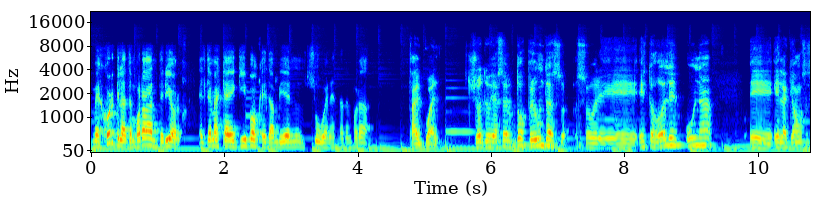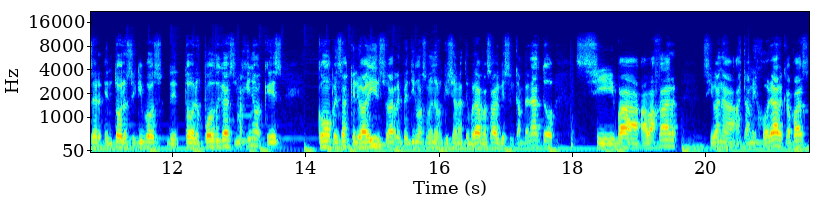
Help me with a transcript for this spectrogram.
mejor que la temporada anterior. El tema es que hay equipos que también suben esta temporada. Tal cual. Yo te voy a hacer dos preguntas sobre estos Golden. Una, eh, es la que vamos a hacer en todos los equipos de todos los podcasts. Imagino que es cómo pensás que le va a ir, si va a repetir más o menos lo que hicieron la temporada pasada, que es el campeonato, si va a bajar, si van a hasta mejorar capaz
